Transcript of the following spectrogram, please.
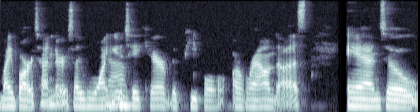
my bartenders. I want you to take care of the people around us. And so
